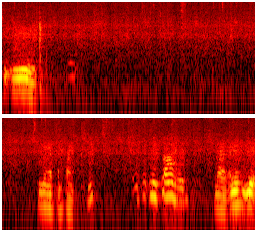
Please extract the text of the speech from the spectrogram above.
ทีอีเรื่องอะไรปังๆหึมีกล้องเลยได้ อันนี้เดี๋ยว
